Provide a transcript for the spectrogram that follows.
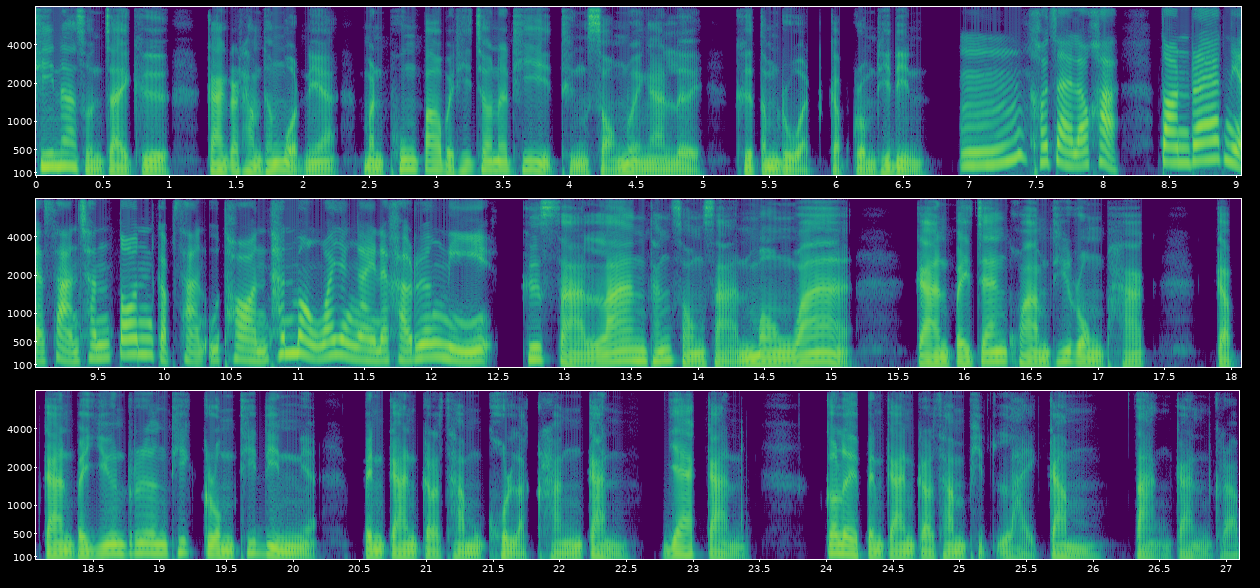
ที่น่าสนใจคือการกระทำทั้งหมดเนี้ยมันพุ่งเป้าไปที่เจ้าหน้าที่ถึง 2 หน่วยงานเลย คือตำรวจกับกรมที่ดิน อืม เข้าใจแล้วค่ะ ตอนแรกเนี่ยศาลชั้นต้นกับศาลอุทธรณ์ท่านมองว่ายังไงนะคะ เรื่องนี้ คือศาลล่างทั้งสองศาลมองว่า การไปแจ้งความที่โรงพัก กับการไปยื่นเรื่องที่กรมที่ดินเนี่ยเป็นการกระทำคนละครั้งกัน แยกกัน ก็เลยเป็นการกระทำผิดหลายกรรม ต่างกันครับ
